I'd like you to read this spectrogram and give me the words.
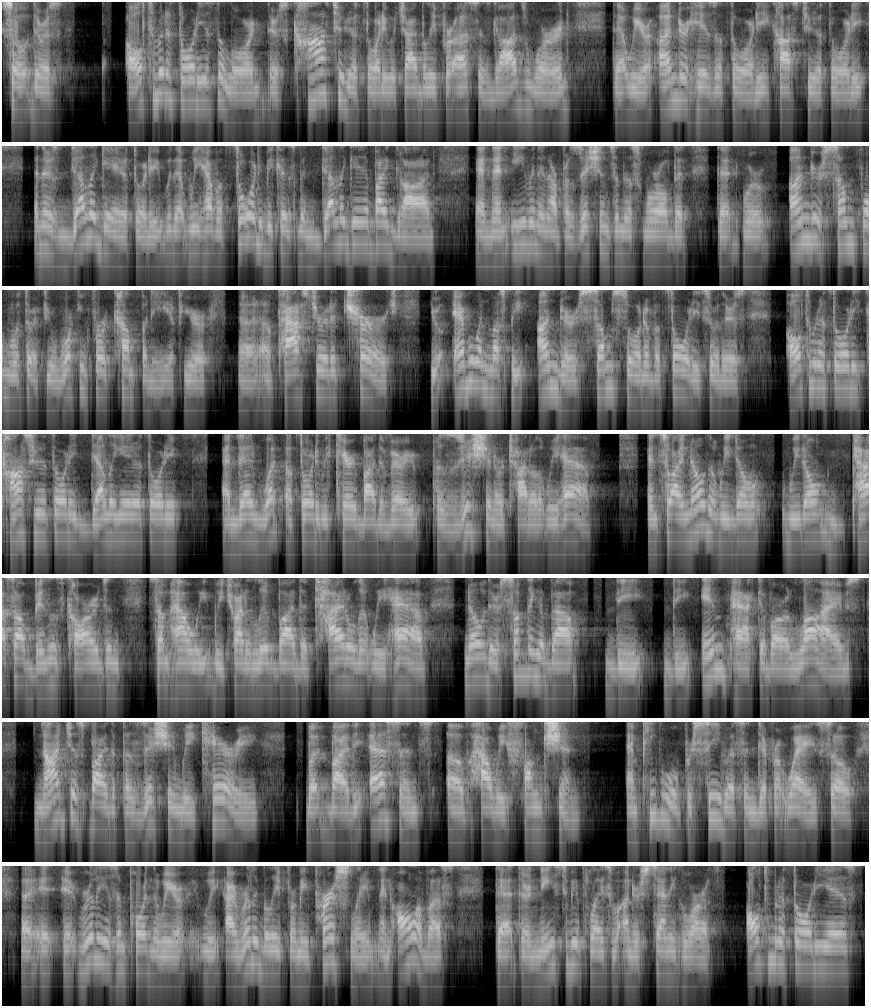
So there is ultimate authority is the Lord. There's constituted authority, which I believe for us is God's word, that we are under his authority, constituted authority. And there's delegated authority, that we have authority because it's been delegated by God and then even in our positions in this world that that we're under some form of authority if you're working for a company if you're a, a pastor at a church you, everyone must be under some sort of authority so there's ultimate authority constituted authority delegated authority and then what authority we carry by the very position or title that we have and so I know that we don't we don't pass out business cards and somehow we, we try to live by the title that we have. No, there's something about the the impact of our lives not just by the position we carry but by the essence of how we function. And people will perceive us in different ways. So uh, it, it really is important that we are we, i really believe for me personally and all of us that there needs to be a place of understanding who our ultimate authority is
